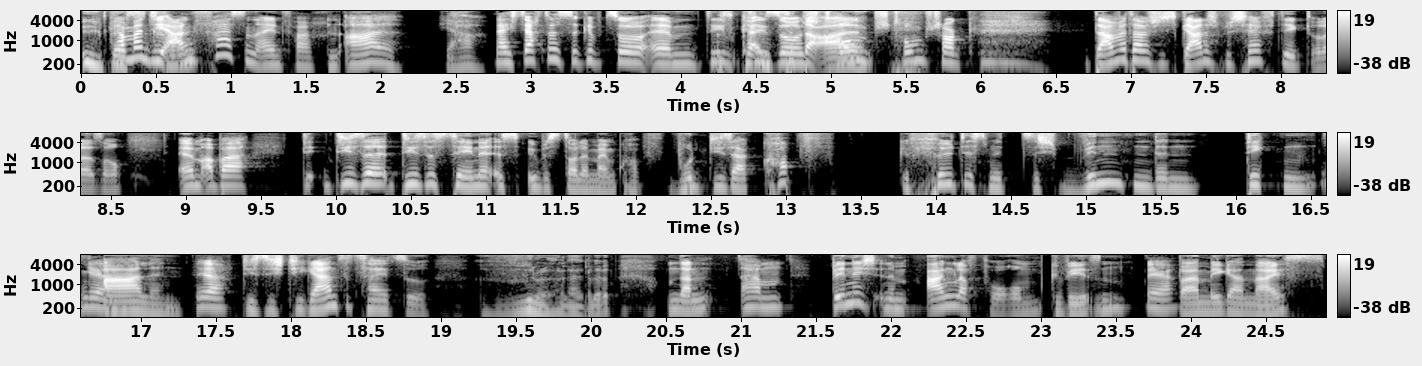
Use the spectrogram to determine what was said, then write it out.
übelst Kann man die krank. anfassen einfach? Ein Aal, ja. Na, ich dachte, es gibt so, ähm, die, die so. Strom, Stromschock. damit habe ich mich gar nicht beschäftigt oder so. Ähm, aber di- diese, diese Szene ist übelst doll in meinem Kopf, wo dieser Kopf gefüllt ist mit sich windenden dicken Ja. Aalen, Ja. die sich die ganze Zeit so und dann ähm, bin ich in einem Anglerforum gewesen, Ja. war mega nice.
